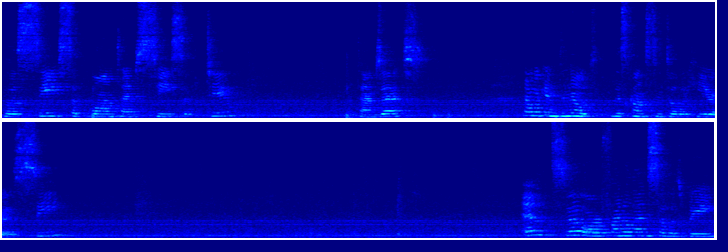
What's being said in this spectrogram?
plus c sub 1 times c sub 2 times x now we can denote this constant over here as c. And so our final answer would be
